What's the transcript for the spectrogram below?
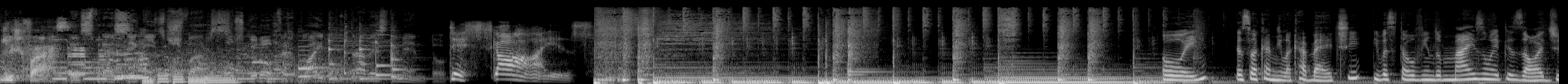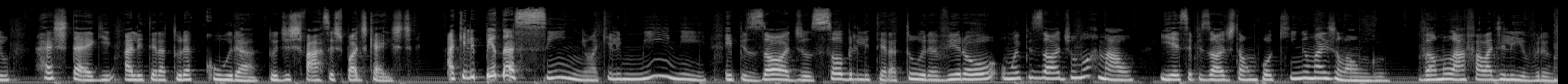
Disfarce. Disguise. Oi, eu sou a Camila Cabete e você está ouvindo mais um episódio hashtag A Literatura Cura do Disfarces Podcast. Aquele pedacinho, aquele mini episódio sobre literatura virou um episódio normal. E esse episódio está um pouquinho mais longo. Vamos lá falar de livro.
